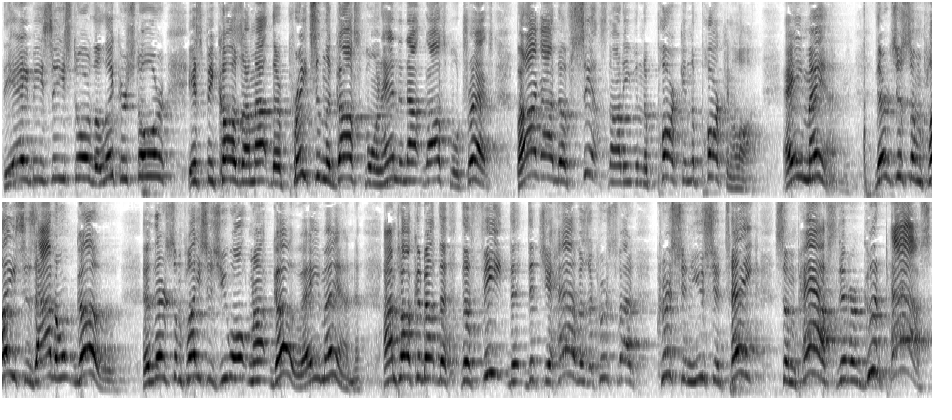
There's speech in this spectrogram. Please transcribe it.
the ABC store, the liquor store, it's because I'm out there preaching the gospel and handing out gospel tracts. But I got enough sense not even to park in the parking lot. Amen. There's just some places I don't go. And there's some places you ought not go. Amen. I'm talking about the, the feet that, that you have as a crucified Christian. You should take some paths that are good paths.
